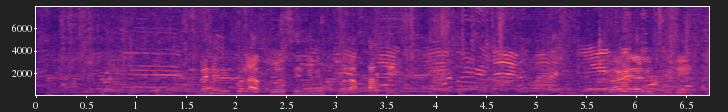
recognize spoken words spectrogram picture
are closing, many people are packing. Very early today.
